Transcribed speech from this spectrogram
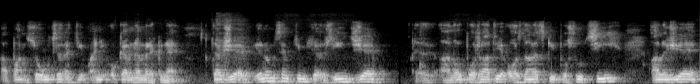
a pan soudce nad tím ani okem nemrkne. Takže jenom jsem tím chtěl říct, že ano, pořád je o znaleckých posudcích, ale že,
